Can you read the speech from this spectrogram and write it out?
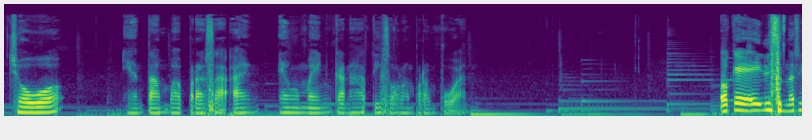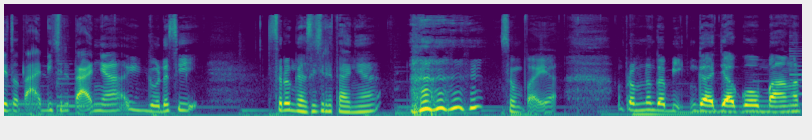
cowok yang tanpa perasaan yang memainkan hati seorang perempuan Oke, ini sebenarnya itu tadi ceritanya. Gue udah sih seru gak sih ceritanya? Sumpah ya. Pram tuh gak, gak jago banget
